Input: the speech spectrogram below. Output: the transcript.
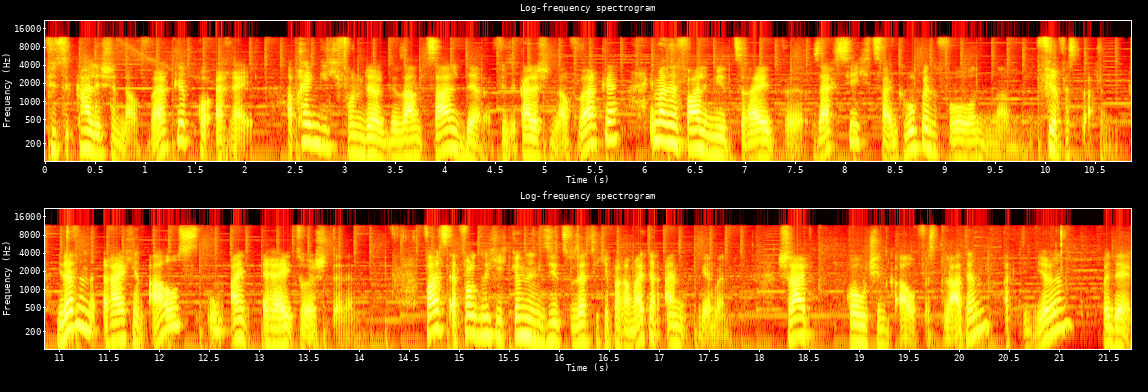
physikalischen Laufwerke pro Array, abhängig von der Gesamtzahl der physikalischen Laufwerke, in meinem Fall mit RAID 60 zwei Gruppen von ähm, vier Festplatten. Die Daten reichen aus, um ein Array zu erstellen. Falls erforderlich, können Sie zusätzliche Parameter eingeben. Schreibt Coaching auf Festplatten aktivieren, PD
